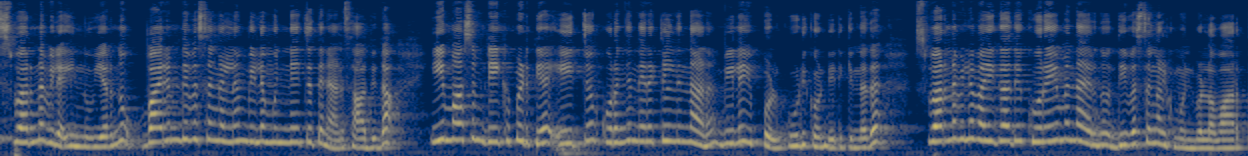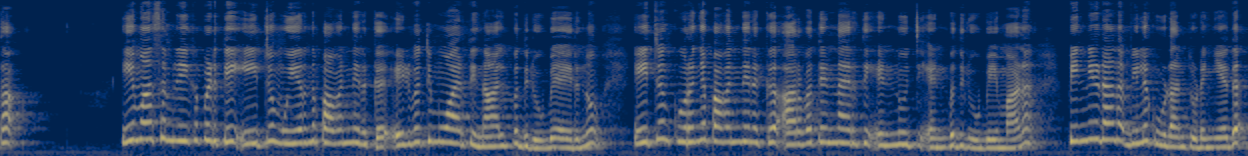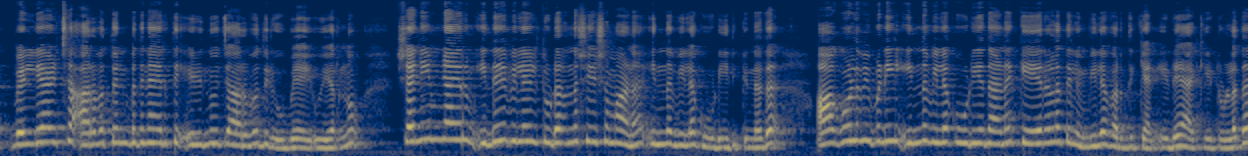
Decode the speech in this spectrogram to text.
സ്വർണവില ഇന്നുയർന്നു. വരും ദിവസങ്ങളിലും വില മുന്നേറ്റത്തിനാണ് സാധ്യത. ഈ മാസം രേഖപ്പെടുത്തിയ ഏറ്റവും കുറഞ്ഞ നിരക്കിൽ നിന്നാണ് വില ഇപ്പോൾ കൂടിക്കൊണ്ടിരിക്കുന്നത്. സ്വർണവില വൈകാതെ കുറയുമെന്നായിരുന്നു ദിവസങ്ങൾക്ക് മുൻപുള്ള വാർത്ത. ഈ മാസം രേഖപ്പെടുത്തിയ ഏറ്റവും ഉയർന്ന പവൻ നിരക്ക് എഴുപത്തി മൂവായിരത്തി നാൽപ്പത് രൂപയായിരുന്നു. ഏറ്റവും കുറഞ്ഞ പവൻ നിരക്ക് അറുപത്തി എണ്ണായിരത്തി എണ്ണൂറ്റി എൺപത് രൂപയുമാണ്. പിന്നീടാണ് വില കൂടാൻ തുടങ്ങിയത്. വെള്ളിയാഴ്ച അറുപത്തൊൻപതിനായിരത്തി എഴുന്നൂറ്റി അറുപത് രൂപയായി ഉയർന്നു. ശനിയും ഞായറും ഇതേ വിലയിൽ തുടർന്ന ശേഷമാണ് ഇന്ന് വില കൂടിയിരിക്കുന്നത്. ആഗോള വിപണിയിൽ ഇന്ന് വില കൂടിയതാണ് കേരളത്തിലും വില വർദ്ധിക്കാൻ ഇടയാക്കിയിട്ടുള്ളത്.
